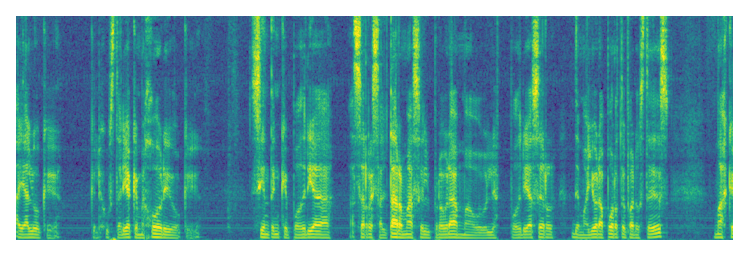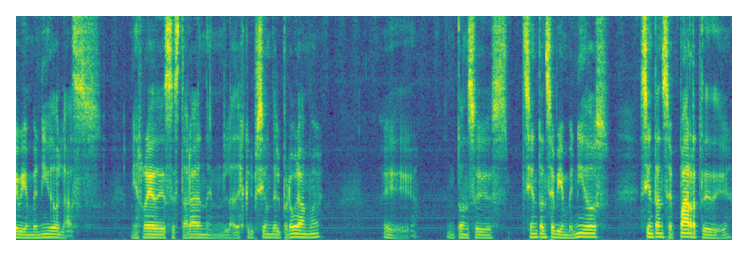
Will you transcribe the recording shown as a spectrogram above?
hay algo que, que les gustaría que mejore o que sienten que podría hacer resaltar más el programa o les podría ser de mayor aporte para ustedes, más que bienvenido. Las, mis redes estarán en la descripción del programa. Eh, entonces, siéntanse bienvenidos, siéntanse parte de,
